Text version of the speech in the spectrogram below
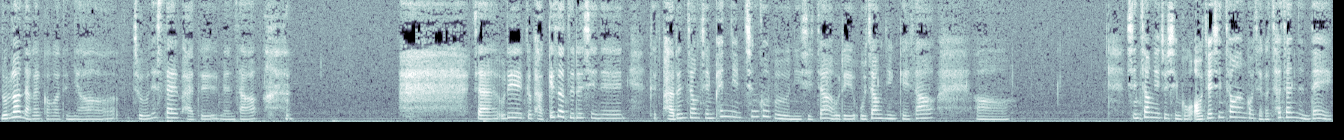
놀러 나갈 거거든요. 좋은 햇살 받으면서. 자, 우리 그 밖에서 들으시는 그 바른정신 팬님 친구분이시죠? 우리 우정님께서, 어, 신청해주신 곡, 어제 신청한 거 제가 찾았는데,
